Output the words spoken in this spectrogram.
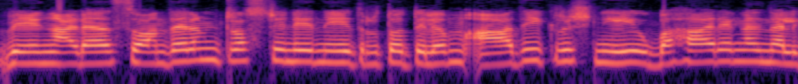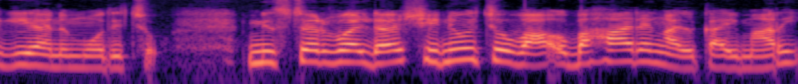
വേങ്ങാട് സ്വാതന്ത്ര്യം ട്രസ്റ്റിന്റെ നേതൃത്വത്തിലും ആദി കൃഷ്ണയെ ഉപഹാരങ്ങൾ നൽകി അനുമോദിച്ചു. മിസ്റ്റർ വേൾഡ് ഷിനു ചൊവ്വ ഉപഹാരങ്ങൾ കൈമാറി.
